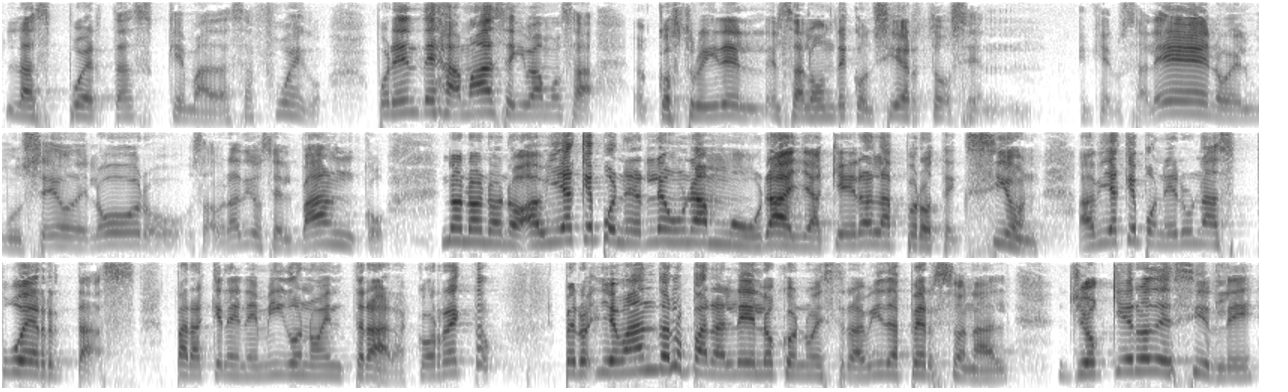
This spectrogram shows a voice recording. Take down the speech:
las puertas quemadas a fuego. Por ende, jamás íbamos a construir el, salón de conciertos en, en Jerusalén o el Museo del Oro, sabrá Dios, el banco. No, no, no, no, había que ponerle una muralla que era la protección, había que poner unas puertas para que el enemigo no entrara, ¿correcto? Pero llevándolo paralelo con nuestra vida personal, yo quiero decirle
